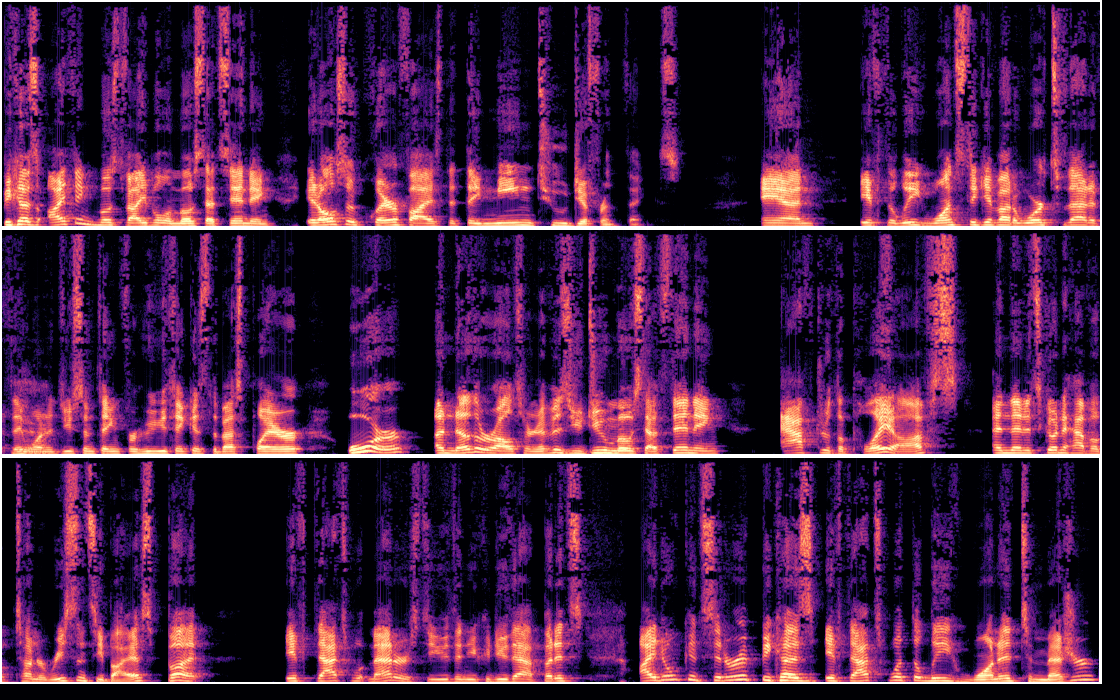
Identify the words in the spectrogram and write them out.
because I think most valuable and most outstanding. It also clarifies that they mean two different things, and if the league wants to give out awards for that, if they yeah. want to do something for who you think is the best player, or another alternative is you do most outstanding after the playoffs and then it's going to have a ton of recency bias. But if that's what matters to you, then you could do that. But it's I don't consider it because if that's what the league wanted to measure,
